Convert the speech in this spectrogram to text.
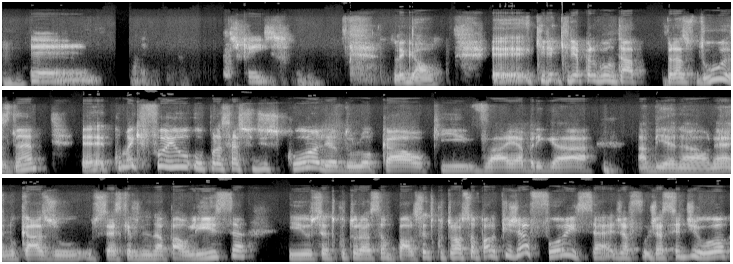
Uhum. É, acho que é isso. Legal. É, queria, queria perguntar para as duas, né? É, como é que foi o, o, processo de escolha do local que vai abrigar a Bienal, né? No caso, o Sesc Avenida Paulista e o Centro Cultural São Paulo. O Centro Cultural São Paulo que já foi, já, já sediou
